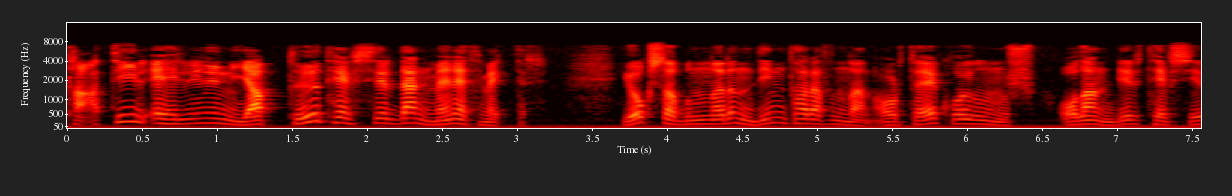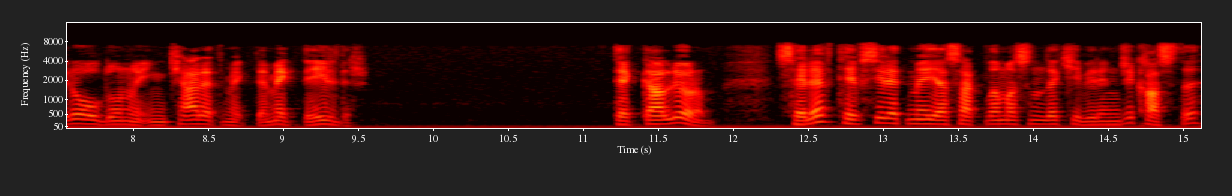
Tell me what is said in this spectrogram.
tatil ehlinin yaptığı tefsirden men etmektir. Yoksa bunların din tarafından ortaya koyulmuş olan bir tefsiri olduğunu inkar etmek demek değildir. Tekrarlıyorum. Selef tefsir etmeyi yasaklamasındaki birinci kastı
